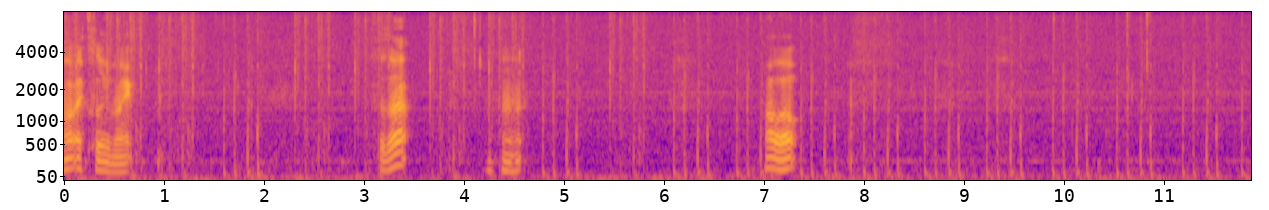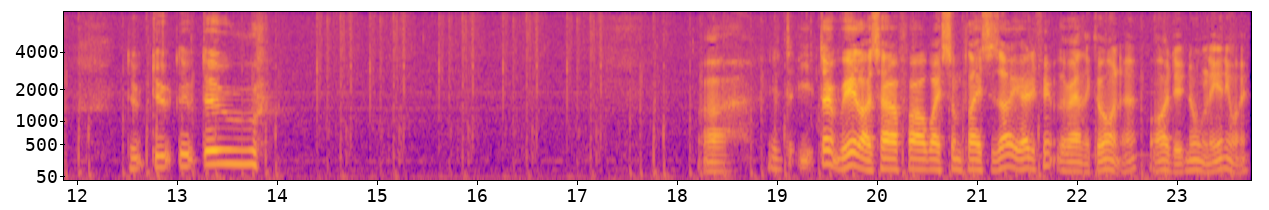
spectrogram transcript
Not a clue, mate. For that? oh well. Do do do do. Uh, you, you don't realise how far away some places are. You only think they're around the corner. Well, I do normally, anyway.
